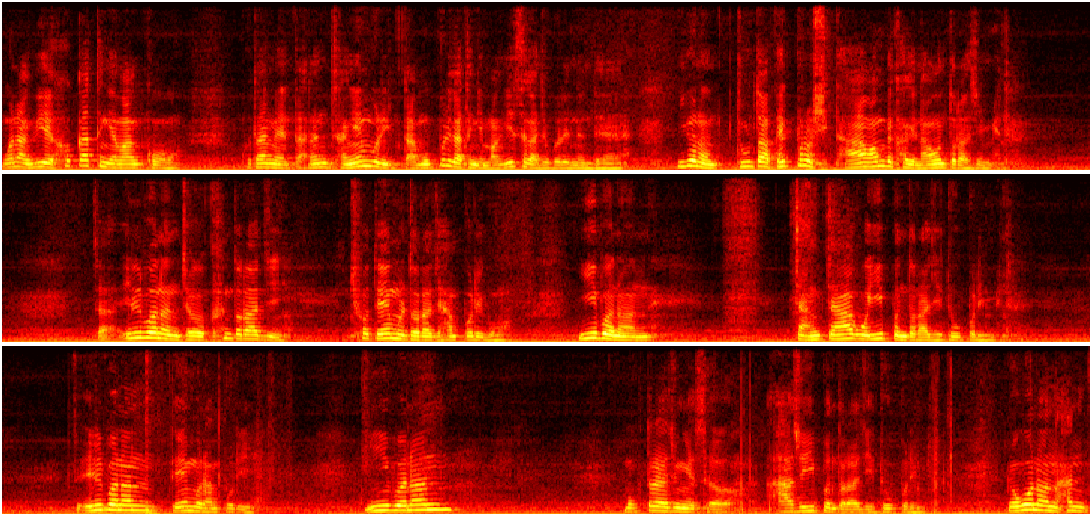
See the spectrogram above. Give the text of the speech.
워낙 위에 흙 같은 게 많고 그 다음에 다른 장애물이 나무 뿌리 같은 게 막 있어가지고 그랬는데 이거는 둘 다 100%씩 다 완벽하게 나온 도라지입니다. 자, 1번은 저 큰 도라지 초대물 도라지 한 뿌리고 2번은 짱짱하고 이쁜 도라지 두 뿌리입니다. 1번은 대물 한 뿌리 2번은 목도라지 중에서 아주 이쁜 도라지 두 뿌리입니다. 요거는 한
